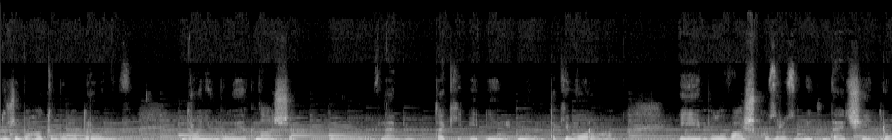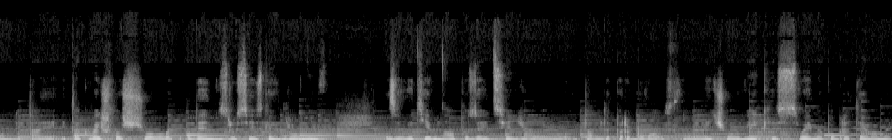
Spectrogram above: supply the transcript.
дуже багато було дронів. Дронів було як наших в небі, так і, і, ну, так і ворога. І було важко зрозуміти, де чий дрон літає. І так вийшло, що один з російських дронів залетів на позицію там, де перебував мій чоловік із своїми побратимами.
